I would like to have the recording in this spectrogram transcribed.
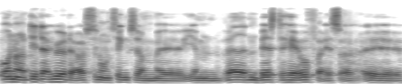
under det der hører der også nogle ting som, øh, jamen, hvad er den bedste havefræser? Øh,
